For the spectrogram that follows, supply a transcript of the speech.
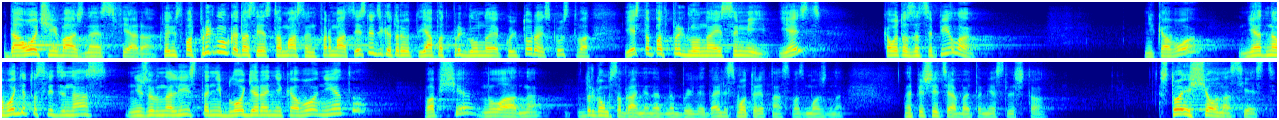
Да, очень важная сфера. Кто-нибудь подпрыгнул, когда средства массовой информации? Есть люди, которые, вот, я подпрыгнул на культуру, искусство. Есть кто подпрыгнул на СМИ? Есть? Кого-то зацепило? Никого? Ни одного нету среди нас? Ни журналиста, ни блогера, никого нету? Вообще? Ну ладно. В другом собрании, наверное, были, да? Или смотрят нас, возможно. Напишите об этом, если что. Что еще у нас есть?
